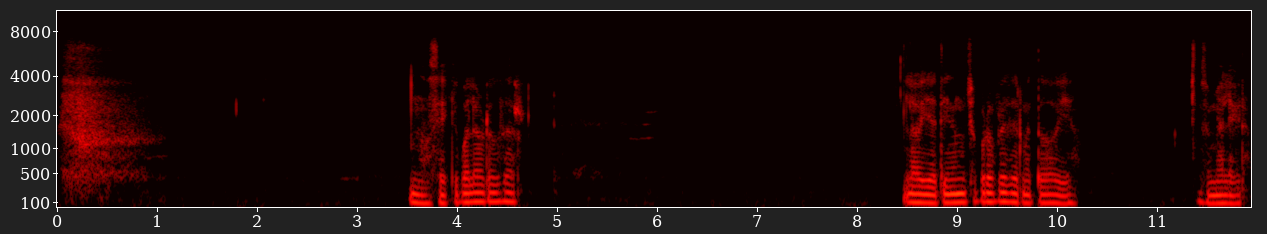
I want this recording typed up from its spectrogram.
No sé qué palabra usar. La vida tiene mucho por ofrecerme todavía. Eso me alegra.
